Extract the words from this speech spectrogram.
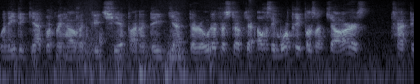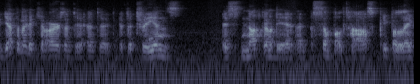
we need to get what we have in good shape and indeed get the road infrastructure. Obviously, more people's on cars. Trying to get them out of cars into, into, into trains is not going to be a, a simple task. People like,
